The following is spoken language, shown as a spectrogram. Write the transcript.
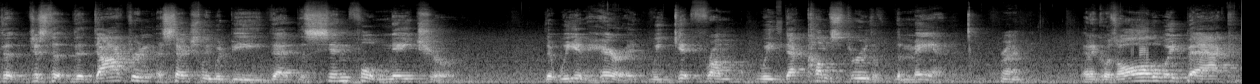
the just the, the doctrine essentially would be that the sinful nature that we inherit, we get from we that comes through the, the man Right. and it goes all the way back,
